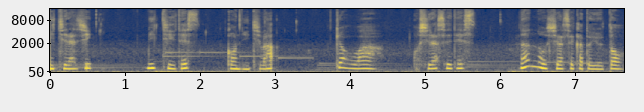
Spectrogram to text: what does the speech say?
みちラジ。みちです。こんにちは。今日はお知らせです。何のお知らせかというと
